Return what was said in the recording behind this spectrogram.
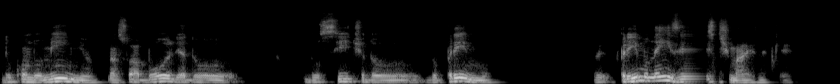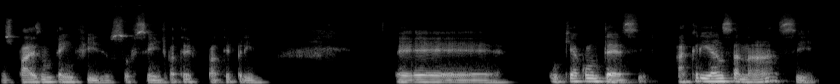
do condomínio, na sua bolha do, do sítio do, do primo, primo nem existe mais, né? Porque os pais não têm filhos suficiente para ter, ter primo. É, o que acontece? A criança nasce,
